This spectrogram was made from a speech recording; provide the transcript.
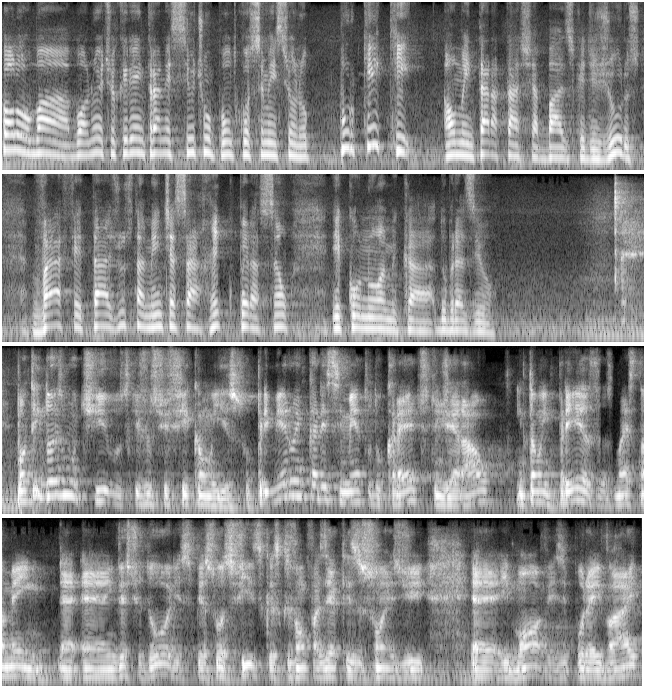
Paulo, uma boa noite. Eu queria entrar nesse último ponto que você mencionou. Por que, que aumentar a taxa básica de juros vai afetar justamente essa recuperação econômica do Brasil? Bom, tem dois motivos que justificam isso. Primeiro, o encarecimento do crédito em geral. Então, empresas, mas também é, é, investidores, pessoas físicas que vão fazer aquisições de é, imóveis e por aí vai,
